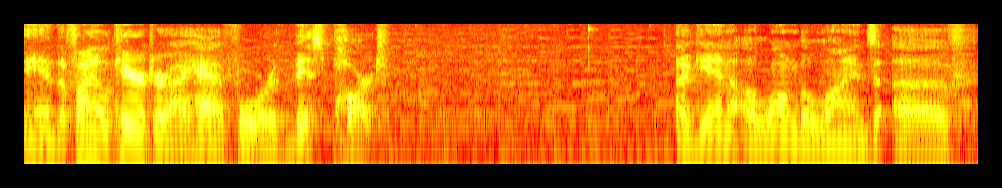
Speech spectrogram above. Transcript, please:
and the final character I have for this part, again, along the lines of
